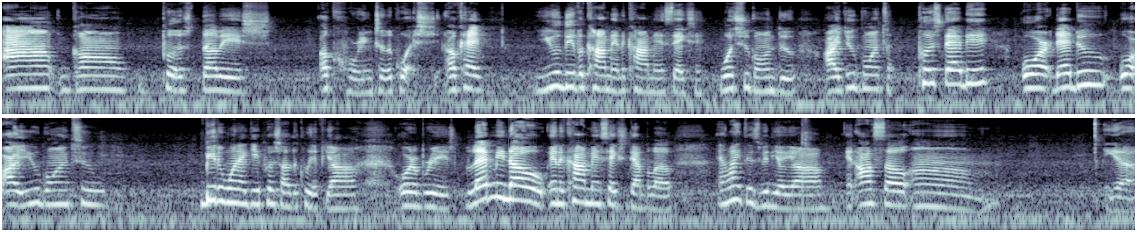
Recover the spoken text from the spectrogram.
I'm gonna push the bitch according to the question okay you leave a comment in the comment section what you gonna do are you going to push that bit or that dude or are you going to be the one that get pushed off the cliff y'all or the bridge let me know in the comment section down below and like this video y'all and also um yeah.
